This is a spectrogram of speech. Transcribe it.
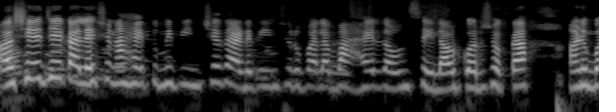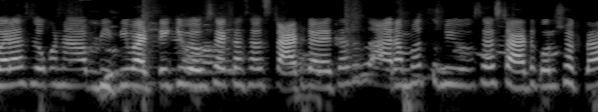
असे जे कलेक्शन आहे तुम्ही तीनशे साडेतीनशे रुपयाला बाहेर जाऊन सेल आउट करू शकता. आणि बऱ्याच लोकांना भीती वाटते की व्यवसाय कसा स्टार्ट करायचा तर आरामात तुम्ही व्यवसाय स्टार्ट करू शकता.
